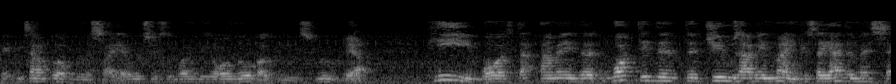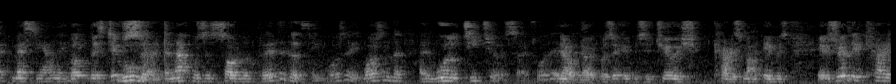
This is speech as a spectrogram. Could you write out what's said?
example of the Messiah, which is the one we all know about in this room. yeah He was that. I mean, the, what did the, the Jews have in mind? Because they had a mess, messianic Well, movement, and that was a sort of political thing, wasn't it? It wasn't a, a world teacher as such, was it? no no it was a, it was a Jewish charismatic it was it was really a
